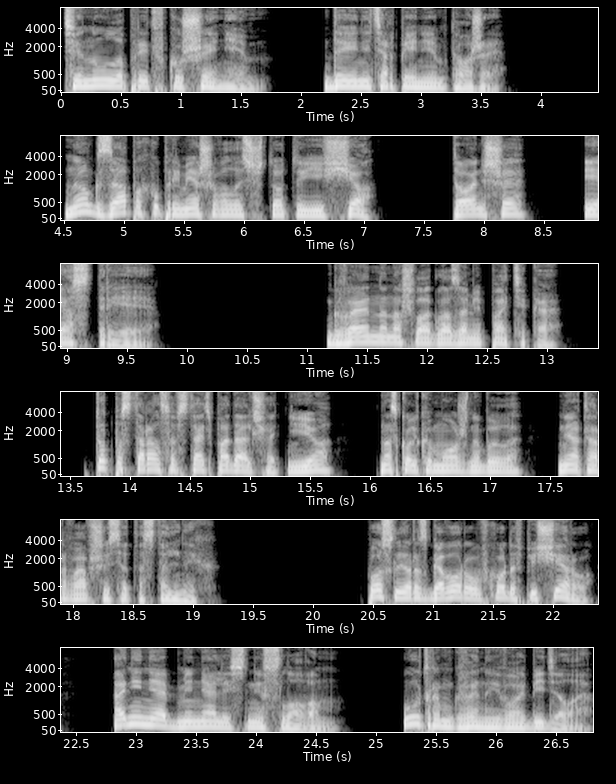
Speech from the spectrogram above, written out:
тянуло предвкушением, да и нетерпением тоже. Но к запаху примешивалось что-то еще, тоньше и острее. Гвенна нашла глазами Патика. Тот постарался встать подальше от нее, насколько можно было, не оторвавшись от остальных. После разговора у входа в пещеру они не обменялись ни словом. Утром Гвена его обидела.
